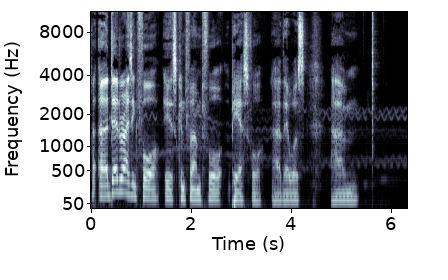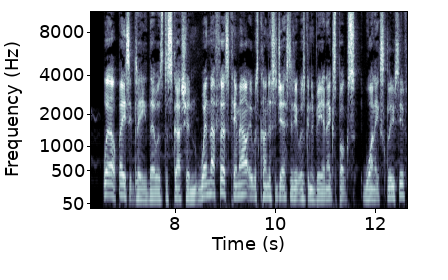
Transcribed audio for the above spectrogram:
one, uh, Dead Rising 4 is confirmed for PS4. Uh, there was, um, well, basically, there was discussion when that first came out. It was kind of suggested it was going to be an Xbox One exclusive.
